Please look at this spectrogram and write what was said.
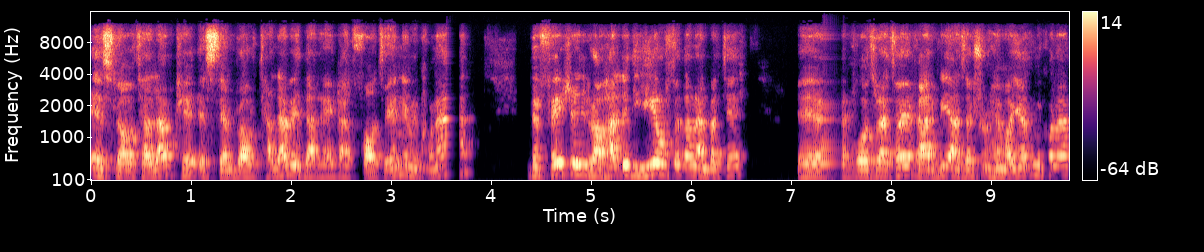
اصلاح طلب که استمرار طلب در حقیقت فاتحه نمی‌کنن به فکر راه حل دیگه افتادن. البته قدرت های غربی ازشون حمایت می‌کنن.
